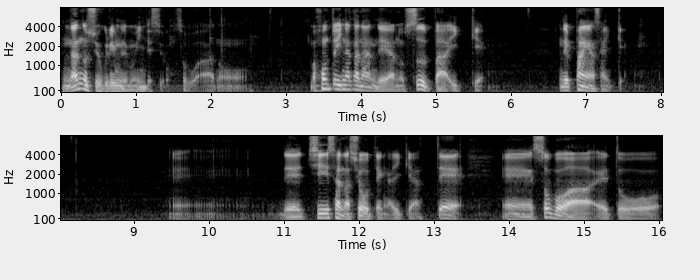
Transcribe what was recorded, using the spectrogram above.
何のシュークリームでもいいんですよ。そうはあのまあ本当田舎なんであのスーパー1軒。でパン屋さん1軒。えーで小さな商店が1軒あって、えー、祖母はえっ、ー、と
